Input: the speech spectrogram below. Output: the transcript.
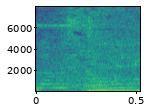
Let me see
